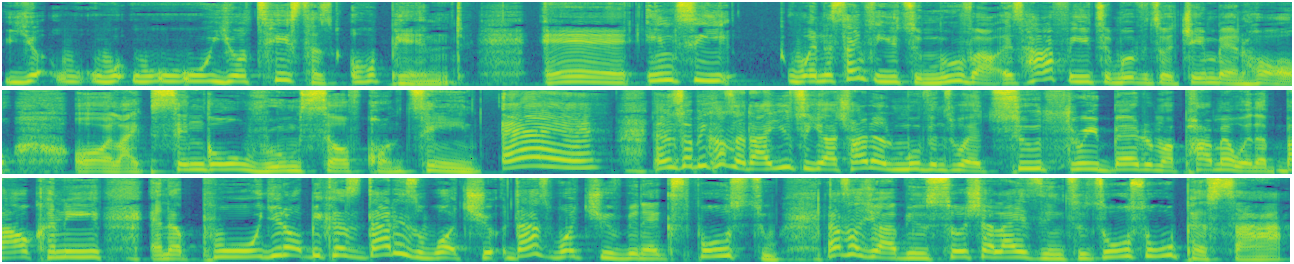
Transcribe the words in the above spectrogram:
your your taste has opened. Ɛɛ nti when it's time for you to move out, it's hard for you to move into a chamber and hall or like single room self-contained. Eh. And so because of that, you two, you're trying to move into a two, three bedroom apartment with a balcony and a pool, you know, because that is what you, that's what you've been exposed to. That's what you have been socialized into. So also, pesa.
